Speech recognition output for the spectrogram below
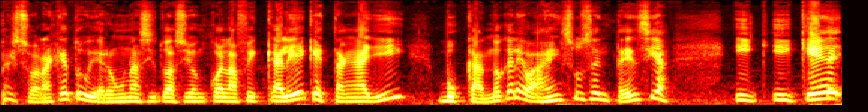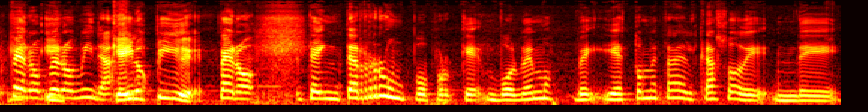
personas que tuvieron una situación con la fiscalía y que están allí buscando que le bajen su sentencia. ¿Y, y qué, pero, pero mira, ¿qué impide? pero te interrumpo porque volvemos, y esto me trae el caso de, de,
